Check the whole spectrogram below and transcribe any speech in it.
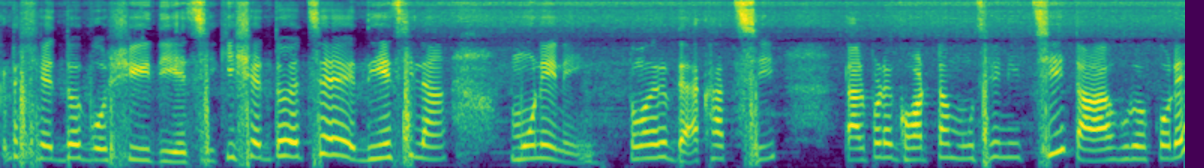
একটা সেদ্ধ বসিয়ে দিয়েছি। কি সেদ্ধ হচ্ছে দিয়েছিলাম, মনে নেই। তোমাদের দেখাচ্ছি। তারপরে ঘরটা মুছে নিচ্ছি, তাড়াহুড়ো করে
